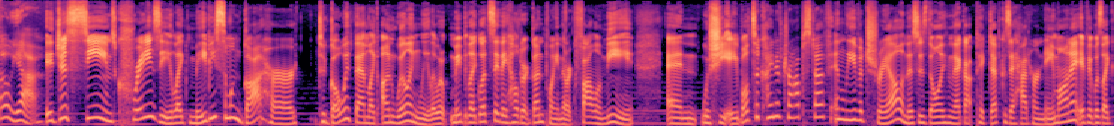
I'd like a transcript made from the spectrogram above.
oh, yeah. It just seems crazy. Like, maybe someone got her to go with them, like, unwillingly. Like, maybe, like, let's say they held her at gunpoint and they're like, follow me and was she able to kind of drop stuff and leave a trail? And this is the only thing that got picked up because it had her name on it. If it was like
